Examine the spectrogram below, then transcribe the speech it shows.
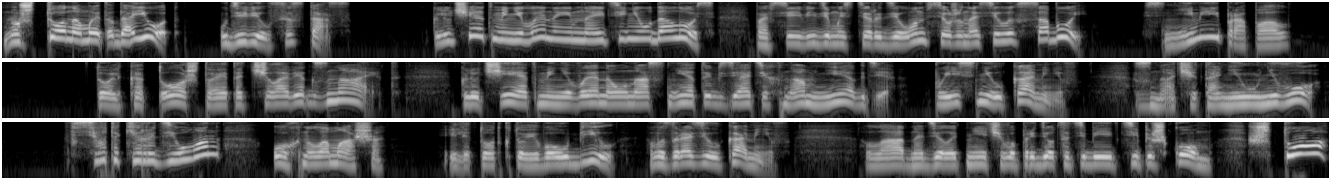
Но что нам это дает?» — удивился Стас. Ключи от минивэна им найти не удалось. По всей видимости, Родион все же носил их с собой. С ними и пропал. «Только то, что этот человек знает. Ключей от минивэна у нас нет, и взять их нам негде», — пояснил Каменев. «Значит, они у него». «Все-таки Родион?» — охнула Маша. «Или тот, кто его убил», — возразил Каменев. «Ладно, делать нечего, придется тебе идти пешком». «Что?»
